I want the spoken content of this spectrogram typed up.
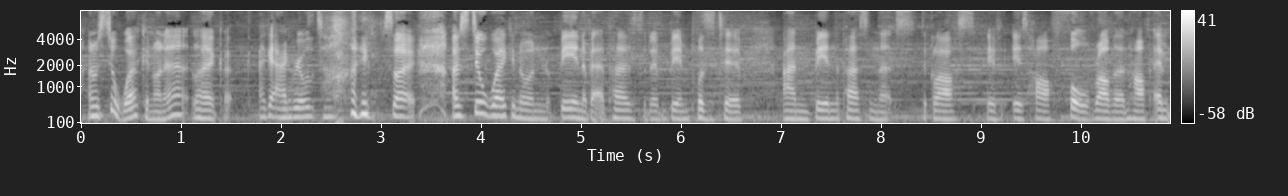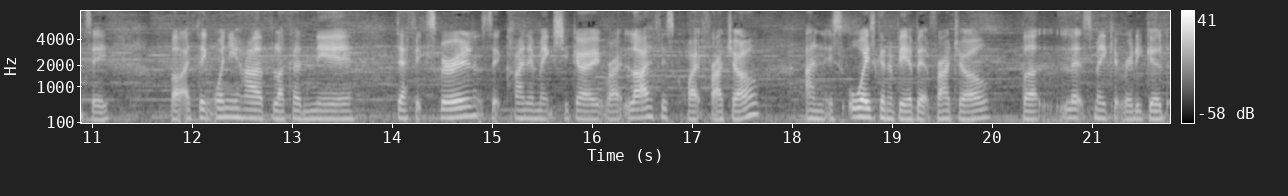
And I'm still working on it. Like, I get angry all the time. so I'm still working on being a better person and being positive and being the person that's the glass is half full rather than half empty. But I think when you have like a near death experience, it kind of makes you go, right, life is quite fragile and it's always going to be a bit fragile, but let's make it really good.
